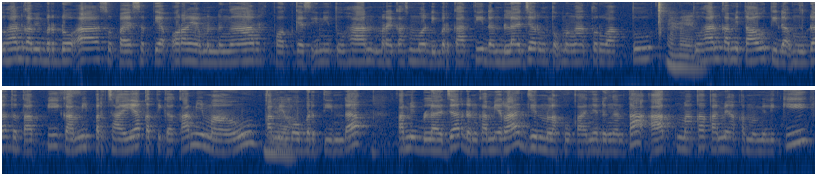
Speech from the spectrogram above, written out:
Tuhan kami berdoa supaya setiap orang yang mendengar podcast ini Tuhan Mereka semua diberkati dan belajar untuk mengatur waktu Amin. Tuhan kami tahu tidak mudah tetapi kami percaya ketika kami mau Kami Ya. mau bertindak kami belajar dan kami rajin melakukannya dengan taat, maka kami akan memiliki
